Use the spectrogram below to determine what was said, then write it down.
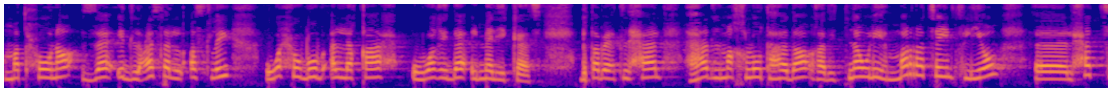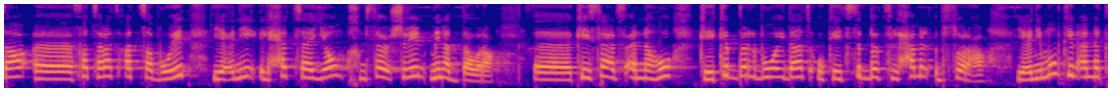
مطحونة زائد العسل الأصلي وحبوب اللقاح وغذاء الملكات. بطبيعة الحال هذا المخلوط هذا غادي تناوليه مرتين في اليوم آه، لحتى آه، فترة التبويض يعني لحتى يوم 25 من الدورة. آه كيساعد في أنه كيكبر البويضات وكيتسبب في الحمل بسرعة. يعني ممكن أنك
